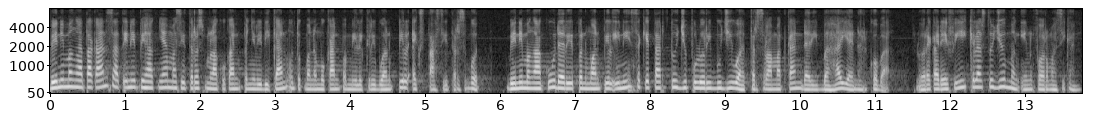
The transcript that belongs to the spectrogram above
Beni mengatakan saat ini pihaknya masih terus melakukan penyelidikan untuk menemukan pemilik ribuan pil ekstasi tersebut. Beni mengaku dari penemuan pil ini sekitar 70 ribu jiwa terselamatkan dari bahaya narkoba. Loreka Devi, Kilas 7 menginformasikan.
